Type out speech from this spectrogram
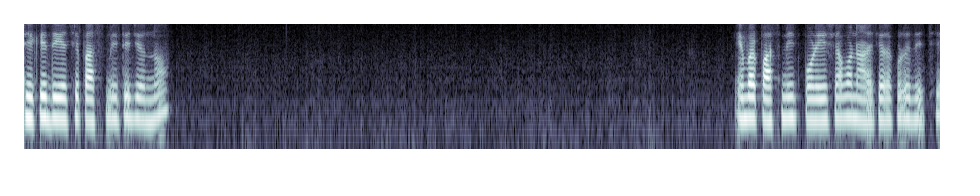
ঢেকে দিয়েছে পাঁচ মিনিটের জন্য। এবার পাঁচ মিনিট পরে এসে আবার নাড়াচাড়া করে দিচ্ছে।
